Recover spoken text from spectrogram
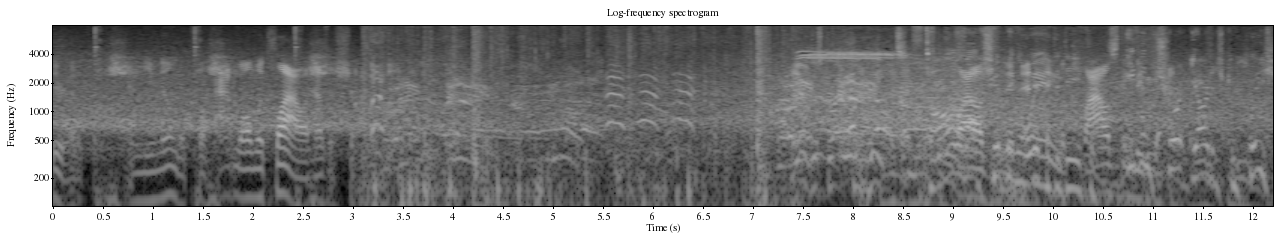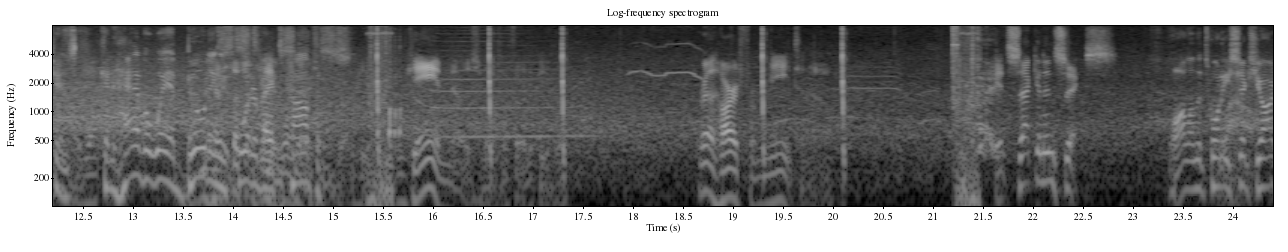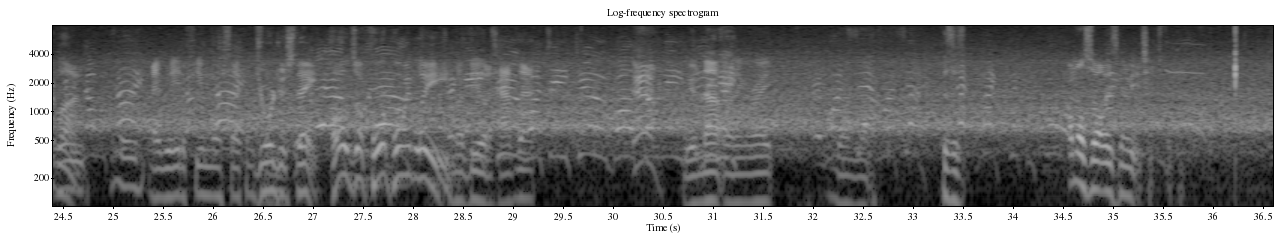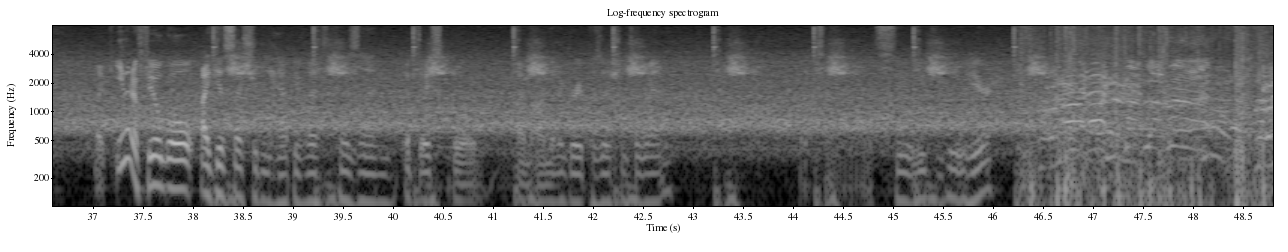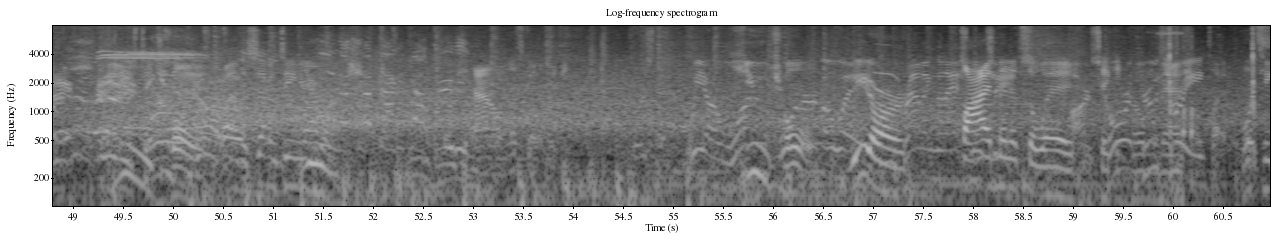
Theoretically. And you know McLeod. Well, McLeod has a shot. There's a strike complete. It's all about McLeod's- chipping if away anything, at the McLeod's defense. gonna be Even short yardage completions can have a way of building a Has such a quarterback's confidence. Game knows what to throw to people. Really hard for me to know. It's second and six. Ball on the 26-yard line. I wait a few more seconds? Georgia State holds a four-point lead. I might be able to have that. We're not running right. Left. Because it's almost always going to be a chance for them. Like, even a field goal, I guess I should be happy with, because then if they score, I'm, I'm in a great position to win. But, uh, let's see what we can do here. He's taking Huge hole. around the 17 yard down. Let's go, baby. We are one Huge hole. We are crowning the national five minutes away from taking score home the national title. Let's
